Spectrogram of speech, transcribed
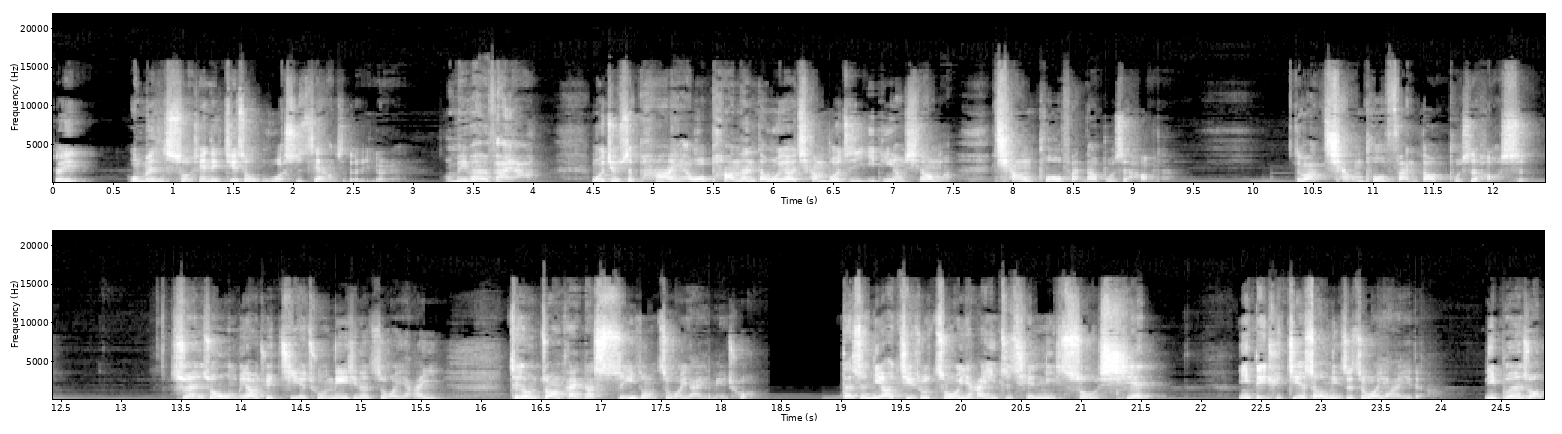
所以我们首先得接受我是这样子的一个人，我没办法呀，我就是怕呀，我怕，难道我要强迫自己一定要笑吗？强迫反倒不是好的，对吧？强迫反倒不是好事。虽然说我们要去解除内心的自我压抑。这种状态，它是一种自我压抑，没错。但是你要解除自我压抑之前，你首先你得去接受你是自我压抑的。你不能说，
